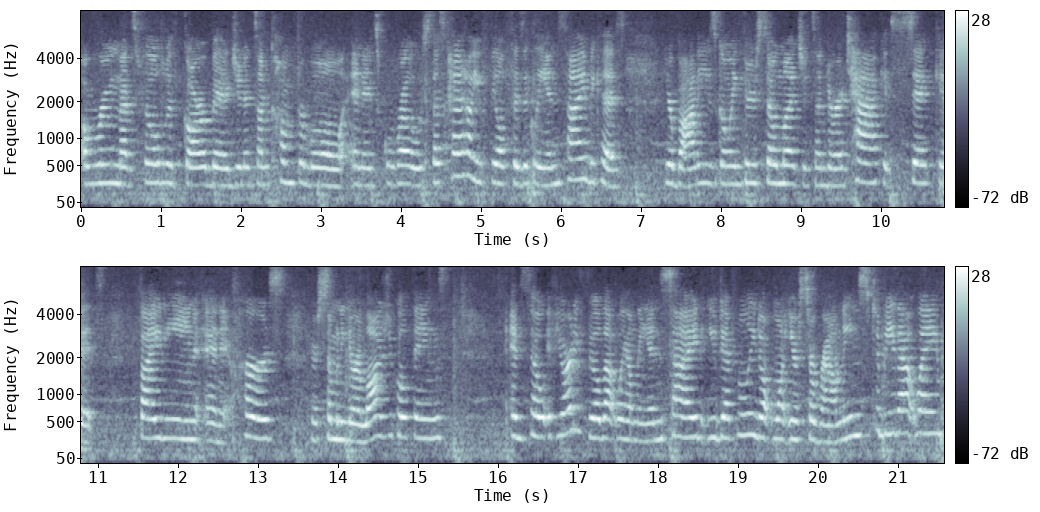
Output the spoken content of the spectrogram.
a room that's filled with garbage and it's uncomfortable and it's gross. That's kind of how you feel physically inside because your body is going through so much. It's under attack, it's sick, it's fighting and it hurts. There's so many neurological things. And so if you already feel that way on the inside, you definitely don't want your surroundings to be that way.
